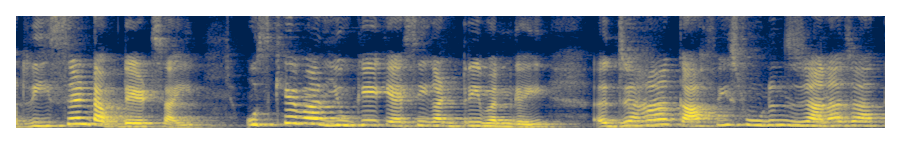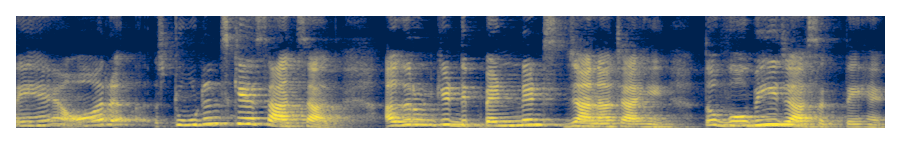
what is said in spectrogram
रिसेंट अपडेट्स आई। उसके बाद यूके एक ऐसी कंट्री बन गई, जहाँ काफ़ी स्टूडेंट्स जाना चाहते हैं और स्टूडेंट्स के साथ साथ अगर उनके डिपेंडेंट्स जाना चाहें तो वो भी जा सकते हैं।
